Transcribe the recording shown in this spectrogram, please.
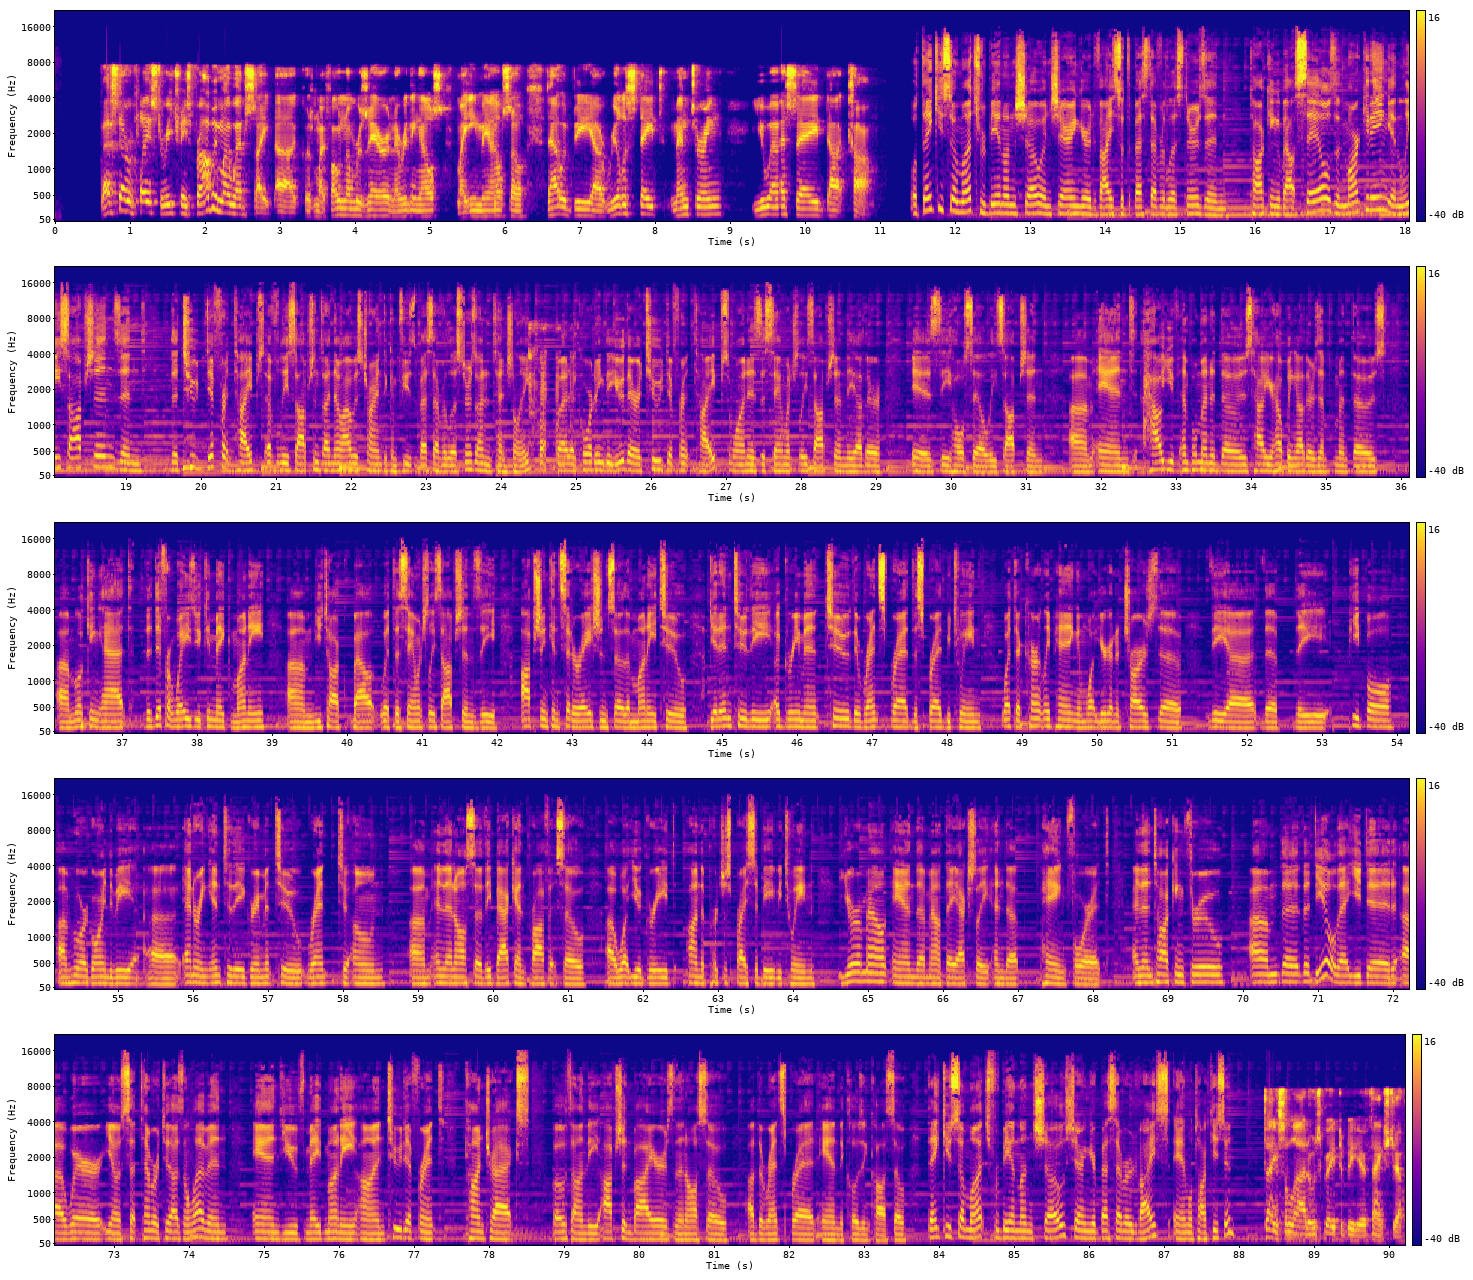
Best ever place to reach me is probably my website because uh, my phone number's there and everything else, my email. So that would be uh, realestatementoringusa.com. Well, thank you so much for being on the show and sharing your advice with the best ever listeners and talking about sales and marketing and lease options and the two different types of lease options. I know I was trying to confuse the best ever listeners unintentionally, but according to you, there are two different types. One is the sandwich lease option, the other is the wholesale lease option. Um, and how you've implemented those, how you're helping others implement those um, looking at the different ways you can make money. Um, you talk about with the sandwich lease options, the option consideration, so the money to get into the agreement, to the rent spread, the spread between what they're currently paying and what you're going to charge the the uh, the the people um, who are going to be uh, entering into the agreement to rent to own, um, and then also the back end profit. So uh, what you agreed on the purchase price to be between your amount and the amount they actually end up paying for it, and then talking through um, the the deal that you did uh, where you know September 2011, and you've made money on two different contracts, both on the option buyers and then also uh, the rent spread and the closing costs. So thank you so much for being on the show, sharing your best ever advice, and we'll talk to you soon. Thanks a lot. It was great to be here. Thanks, Joe.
